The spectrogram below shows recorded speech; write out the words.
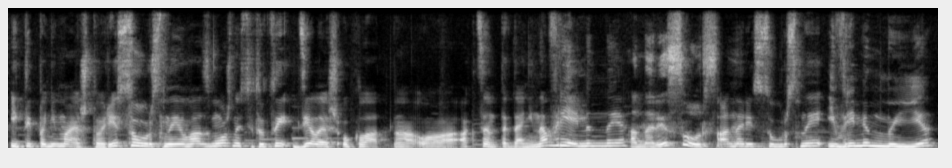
и ты понимаешь, что ресурсные возможности, то ты делаешь уклад, а, акцент тогда не на временные, А на ресурс. а на ресурсные и временные.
